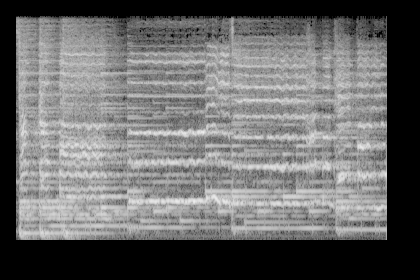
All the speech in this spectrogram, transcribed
잠깐만 우리 이제 한번 해봐요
